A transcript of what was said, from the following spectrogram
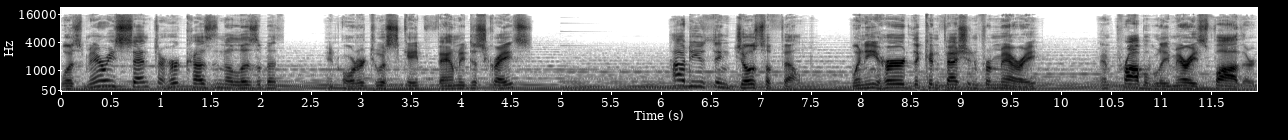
Was Mary sent to her cousin Elizabeth in order to escape family disgrace? How do you think Joseph felt when he heard the confession from Mary, and probably Mary's father,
